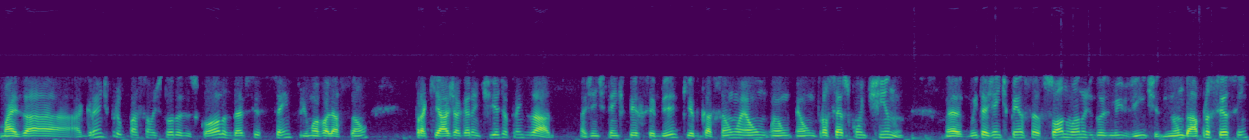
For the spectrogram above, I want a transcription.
Mas a, a grande preocupação de todas as escolas deve ser sempre uma avaliação para que haja garantia de aprendizado a gente tem que perceber que educação é um, é um, é um processo contínuo. Né? Muita gente pensa só no ano de 2020, não dá para ser assim.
